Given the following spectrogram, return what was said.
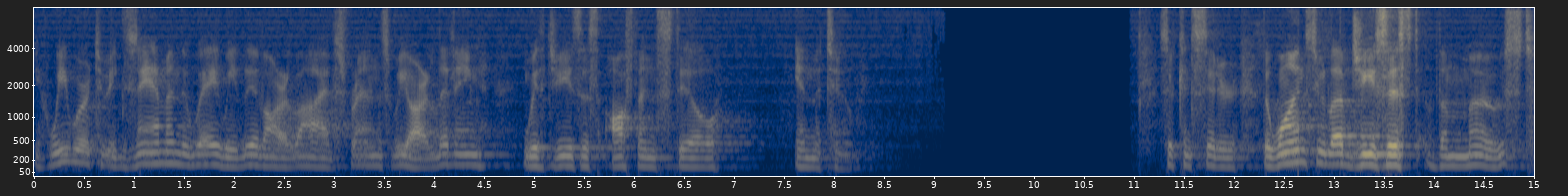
if we were to examine the way we live our lives, friends, we are living with Jesus often still in the tomb. So consider the ones who love Jesus the most,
